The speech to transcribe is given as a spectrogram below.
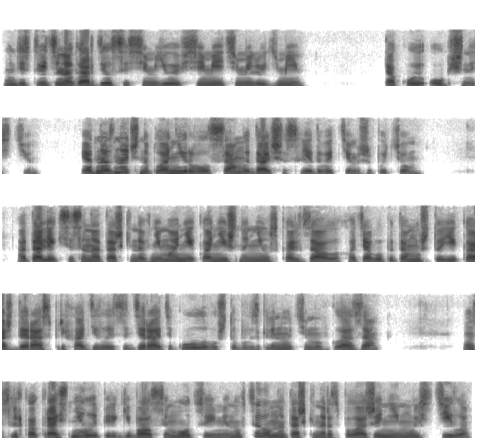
Он действительно гордился семьей, всеми этими людьми, такой общностью. И однозначно планировал сам и дальше следовать тем же путем. От Алексиса Наташкина внимание, конечно, не ускользало, хотя бы потому, что ей каждый раз приходилось задирать голову, чтобы взглянуть ему в глаза. Он слегка краснел и перегибал с эмоциями, но в целом Наташкино расположение ему льстило.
